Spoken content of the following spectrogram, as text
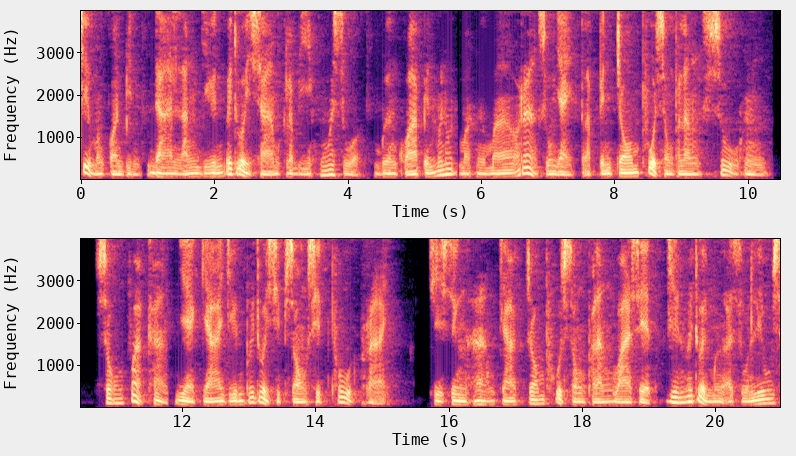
ชื่อมังกรบิน ด้านหลังยืนไว้ด้วยสามกระบี่หัวสัว เบื้องขวาเป็นมนุษย์มหึมาร่างสูงใหญ่ กลับเป็นจอมพูดทรงพลังสู้หึง ทรงว่าข้างแยกย้ายยืนไว้ด้วยสิบสองสิทธิพูดพราย ที่ซึ่งห่างจากจอมพูดทรงพลังวาเศษยืนไว้ด้วยมืออสูรลิ้วส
